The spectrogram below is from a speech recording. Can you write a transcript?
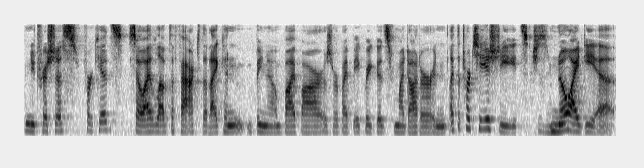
nutritious for kids. So I love the fact that I can, you know, buy bars or buy bakery goods for my daughter and like the tortilla sheets. She has no idea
